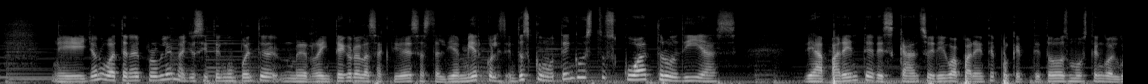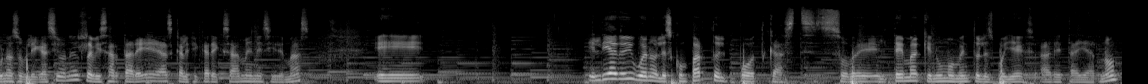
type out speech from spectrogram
Eh, yo no voy a tener problema, yo sí tengo un puente, me reintegro a las actividades hasta el día miércoles. Entonces como tengo estos cuatro días de aparente descanso, y digo aparente porque de todos modos tengo algunas obligaciones, revisar tareas, calificar exámenes y demás, eh, el día de hoy, bueno, les comparto el podcast sobre el tema que en un momento les voy a, detallar, ¿no?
